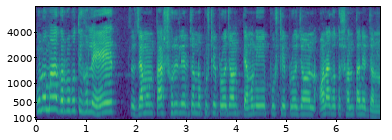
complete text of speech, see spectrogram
কোনো মা গর্ভবতী হলে যেমন তার শরীরের জন্য পুষ্টির প্রয়োজন, তেমনি পুষ্টির প্রয়োজন অনাগত সন্তানের জন্য।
